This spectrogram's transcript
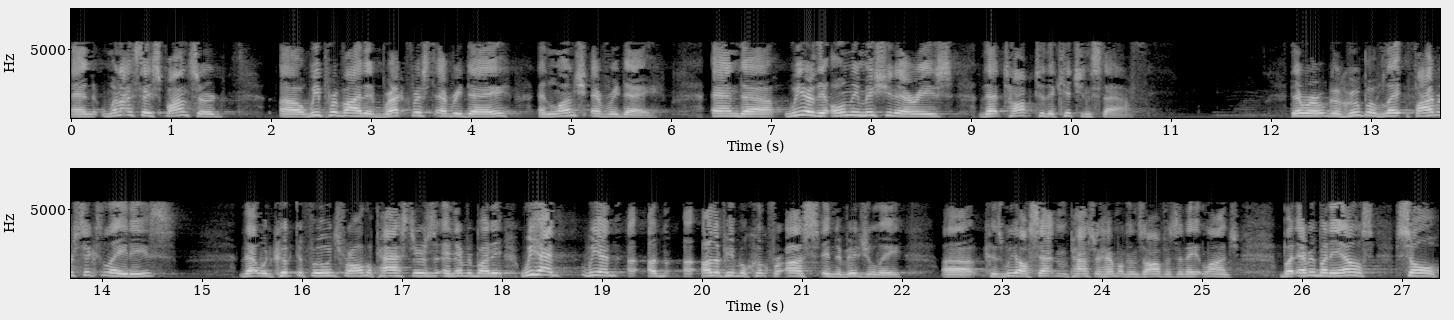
And when I say sponsored, uh, we provided breakfast every day and lunch every day. And uh, we are the only missionaries that talked to the kitchen staff. There were a group of la- five or six ladies that would cook the foods for all the pastors and everybody. We had we had uh, uh, other people cook for us individually because uh, we all sat in Pastor Hamilton's office and ate lunch, but everybody else. So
